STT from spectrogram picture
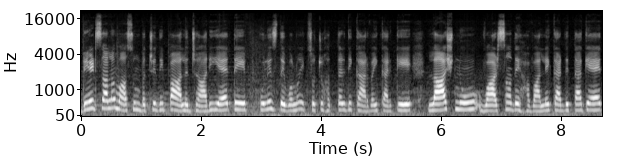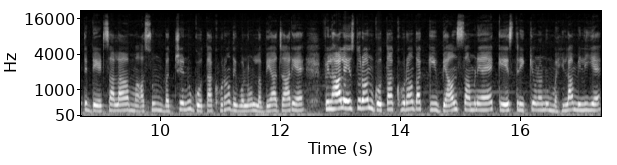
1.5 ਸਾਲਾ ਮਾਸੂਮ ਬੱਚੇ ਦੀ ਭਾਲ ਜਾਰੀ ਹੈ ਤੇ ਪੁਲਿਸ ਦੇ ਵੱਲੋਂ 174 ਦੀ ਕਾਰਵਾਈ ਕਰਕੇ ਲਾਸ਼ ਨੂੰ ਵਾਰਸਾਂ ਦੇ ਹਵਾਲੇ ਕਰ ਦਿੱਤਾ ਗਿਆ ਹੈ ਤੇ 1.5 ਸਾਲਾ ਮਾਸੂਮ ਬੱਚੇ ਨੂੰ ਗੋਤਾਖੋਰਾਂ ਦੇ ਵੱਲੋਂ ਲੱਭਿਆ ਜਾ ਰਿਹਾ ਹੈ। ਫਿਲਹਾਲ ਇਸ ਦੌਰਾਨ ਗੋਤਾਖੋਰਾਂ ਦਾ ਕੀ ਬਿਆਨ ਸਾਹਮਣੇ ਆਇਆ ਹੈ, ਕਿਸ ਤਰੀਕੇ ਉਹਨਾਂ ਨੂੰ ਮਹਿਲਾ ਮਿਲੀ ਹੈ,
